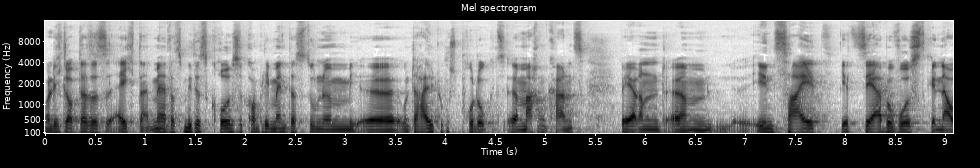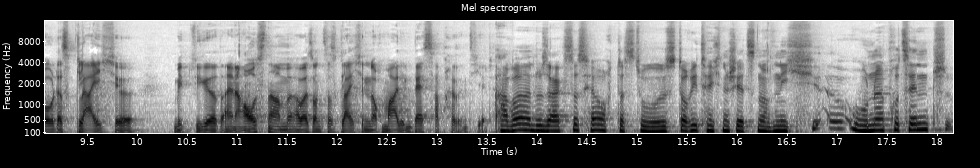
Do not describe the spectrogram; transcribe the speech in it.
Und ich glaube, das ist echt mehr das mit das größte Kompliment, das du einem äh, Unterhaltungsprodukt äh, machen kannst, während ähm, Inside jetzt sehr bewusst genau das Gleiche mit, wie gesagt, einer Ausnahme, aber sonst das Gleiche nochmal in besser präsentiert. Aber du sagst das ja auch, dass du storytechnisch jetzt noch nicht äh, 100%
